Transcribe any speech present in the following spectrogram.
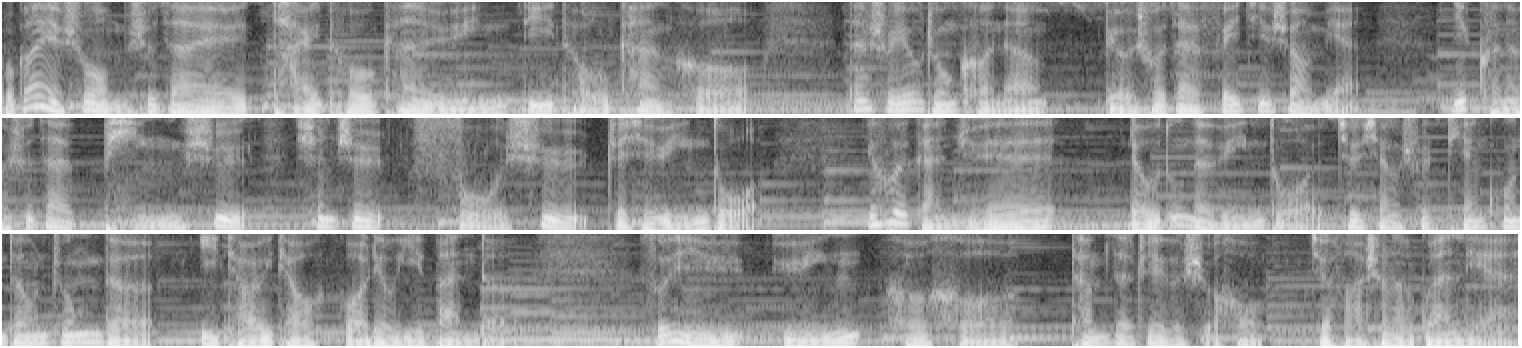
我刚也说，我们是在抬头看云，低头看河，但是也有种可能，比如说在飞机上面。你可能是在平视甚至俯视这些云朵，又会感觉流动的云朵就像是天空当中的一条一条河流一般的，所以云和河，它们在这个时候就发生了关联。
